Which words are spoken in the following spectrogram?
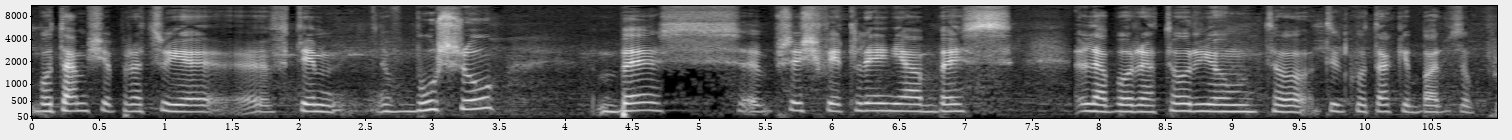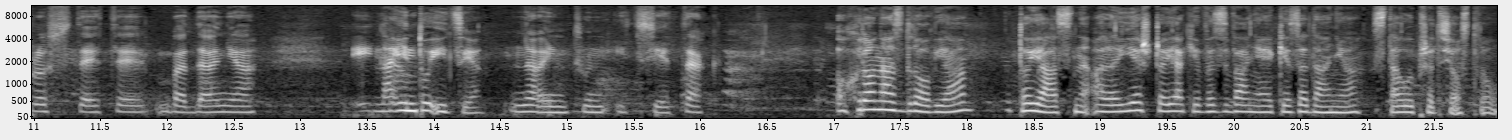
bo tam się pracuje e, w tym, w buszu bez prześwietlenia, bez laboratorium, to tylko takie bardzo proste te badania. na intuicję. Na intuicję, tak. Ochrona zdrowia to jasne, ale jeszcze jakie wyzwania, jakie zadania stały przed siostrą?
